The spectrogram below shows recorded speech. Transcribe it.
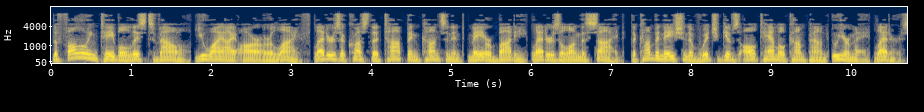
The following table lists vowel or life letters across the top and consonant may or body letters along the side, the combination of which gives all Tamil compound letters.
